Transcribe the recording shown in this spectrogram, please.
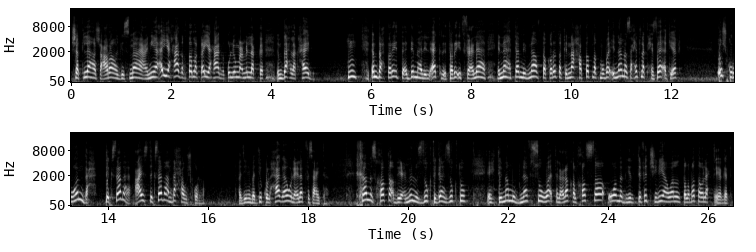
شكلها شعرها جسمها عينيها أي حاجة اختار لك أي حاجة. كل يوم اعمل لك امدح لك حاجة. امدح طريقة تقديمها للأكل طريقة فعلها إنها اهتم بانها افتكرتك إنها حطت لك موبايل إنها مسحت لك حذائك يا أخي. اشكر وامدح. تكسبها. عايز تكسبها امدحها واشكرها. اديني بديكوا الحاجة والعلاج في ساعتها. خامس خطأ بيعمله الزوج تجاه زوجته اهتمامه بنفسه وقت العلاقة الخاصة وما بيلتفتش ليها ولا لطلباتها ولا احتياجاتها.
